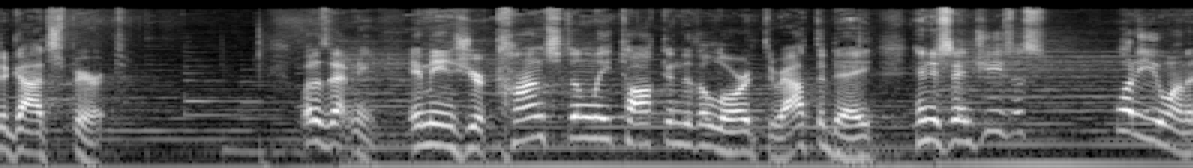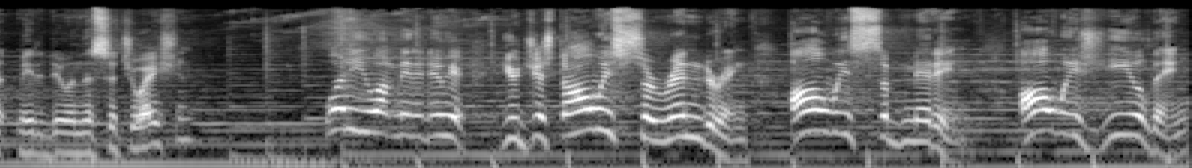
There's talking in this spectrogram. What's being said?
to God's Spirit. What does that mean? It means you're constantly talking to the Lord throughout the day and you're saying, Jesus, what do you want me to do in this situation? What do you want me to do here? You're just always surrendering, always submitting, always yielding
